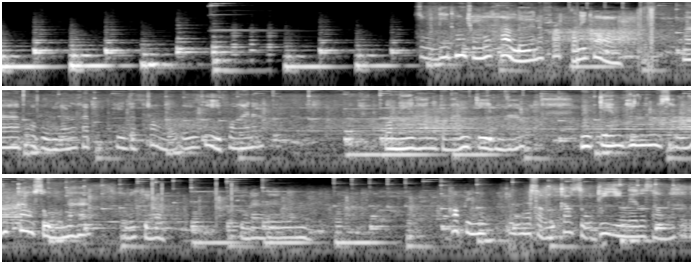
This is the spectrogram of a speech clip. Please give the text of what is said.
สวัสดีท่านผู้ชมทุกท่านเลยนะครับ วันนี้ก็มาพบกับผมอีกแล้วนะครับพี่จากช่องเออที่ฟอยนะครับวันนี้นะเราจะมาเล่นเกมนะครับเกมยิงสองยุคเก้าศูนย์นะฮะลดเสียงหน่อเสียงดังเกินก็เป็นเกมสองยุคเก้าศูนย์ที่ยิงในโนเสาร์นะครับ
